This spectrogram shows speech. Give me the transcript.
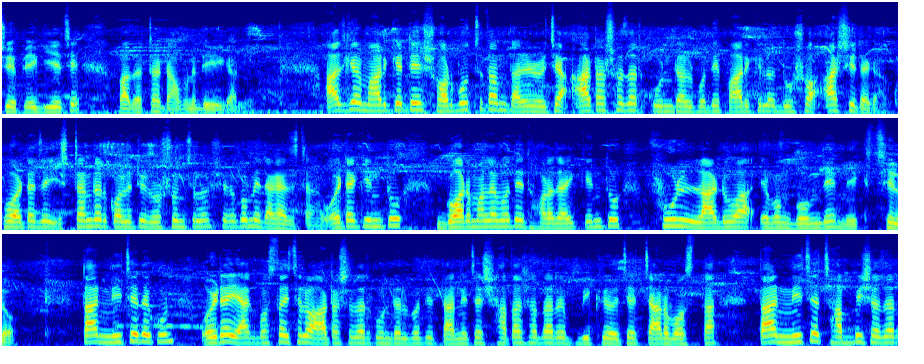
চেপে গিয়েছে, বাজারটা ডাউনের দিকে গেল। আজকের মার্কেটে সর্বোচ্চ দাম দাঁড়িয়ে রয়েছে আঠাশ হাজার কুইন্টাল প্রতি পার কিলো দুশো আশি টাকা। খোয়াটা যে স্ট্যান্ডার্ড কোয়ালিটির রসুন ছিল সেরকমই দেখা যাচ্ছে। না ওইটা কিন্তু গরমালের মধ্যে ধরা যায়, কিন্তু ফুল, লাডুয়া এবং বোমদে মিক্স ছিল। তার নিচে দেখুন, ওইটাই এক বস্তায় ছিল আঠাশ হাজার কুইন্টাল প্রতি, তার নিচে সাতাশ হাজার বিক্রি হয়েছে চার বস্তা, তার নিচে ছাব্বিশ হাজার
